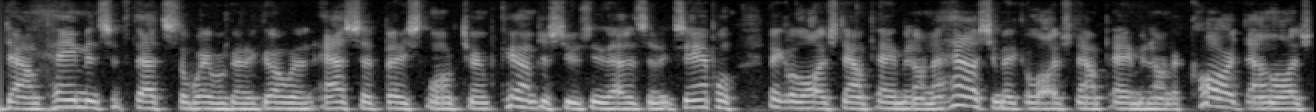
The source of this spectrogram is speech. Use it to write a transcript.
down payments. If that's the way we're going to go with an asset-based long-term care, I'm just using that as an example. Make a large down payment on a house. You make a large down payment on a car. Down large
